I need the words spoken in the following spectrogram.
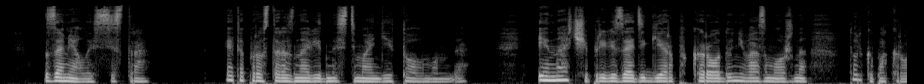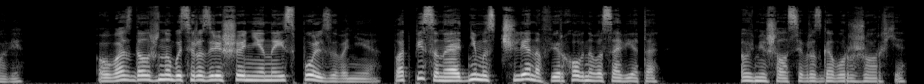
— замялась сестра. «Это просто разновидность магии Толмунда. Иначе привязать герб к роду невозможно, только по крови». «У вас должно быть разрешение на использование, подписанное одним из членов Верховного Совета», — вмешался в разговор Жорхе.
